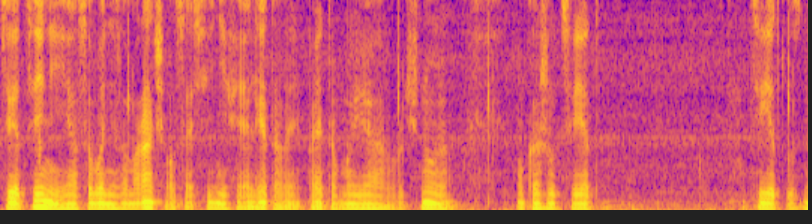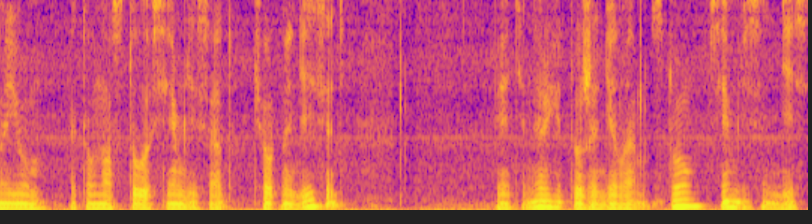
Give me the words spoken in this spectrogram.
цвет синий, я особо не заморачивался, синий, фиолетовый, поэтому я вручную укажу цвет. Цвет узнаем, это у нас 170, черный 10. 5 энергии тоже делаем 170, 10.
